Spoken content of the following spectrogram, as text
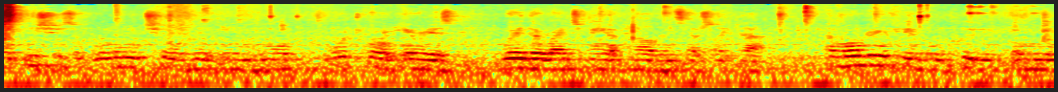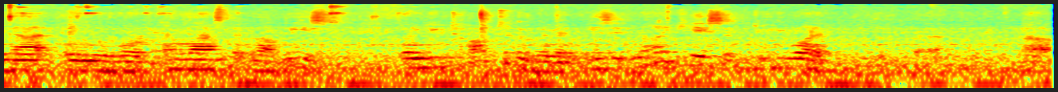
on issues of women and children in war, war-torn areas where their rights are being upheld and such like that. I'm wondering if you've included any of that in your work. And last but not least, when you talk to the women, is it not a case of do you want it uh, uh,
